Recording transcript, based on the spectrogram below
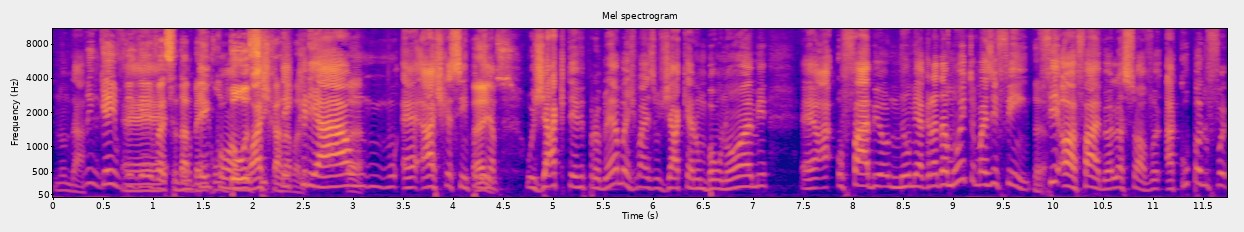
não dá. Ninguém, ninguém É, vai se dar bem com como. 12 Acho que tem que criar É. um. é, acho que assim, por É exemplo, isso. o Jaque teve problemas, mas o Jaque era um bom nome. É, o Fábio não me agrada muito, mas enfim. É. fi- ó, Fábio, olha só, a culpa não foi.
